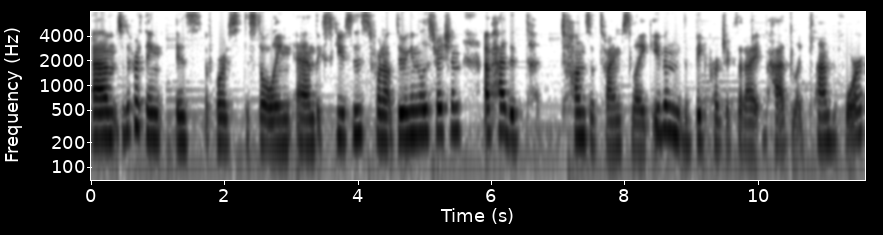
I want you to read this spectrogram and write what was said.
Um, so the first thing is, of course, the stalling and excuses for not doing an illustration. I've had it tons of times, like even the big projects that I had like planned before,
